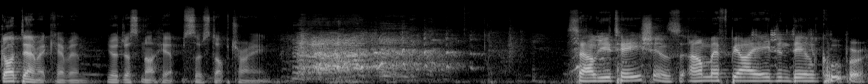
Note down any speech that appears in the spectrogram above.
God damn it, Kevin. You're just not hip, so stop trying. Salutations. I'm FBI agent Dale Cooper,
